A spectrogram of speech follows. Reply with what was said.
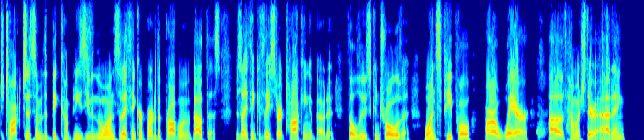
to talk to some of the big companies, even the ones that I think are part of the problem about this, because I think if they start talking about it, they'll lose control of it. Once people are aware of how much they're adding,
